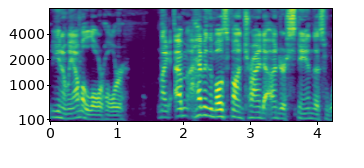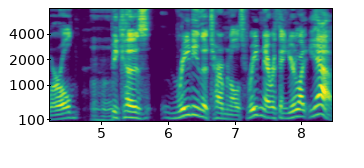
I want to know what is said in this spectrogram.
you know me. I'm a lore whore. Like I'm having the most fun trying to understand this world mm-hmm. because reading the terminals, reading everything, you're like, yeah,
